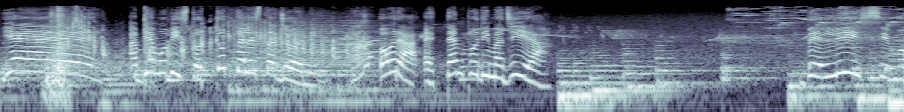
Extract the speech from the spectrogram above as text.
Yeah! Abbiamo visto tutte le stagioni! Ora è tempo di magia! Bellissimo!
